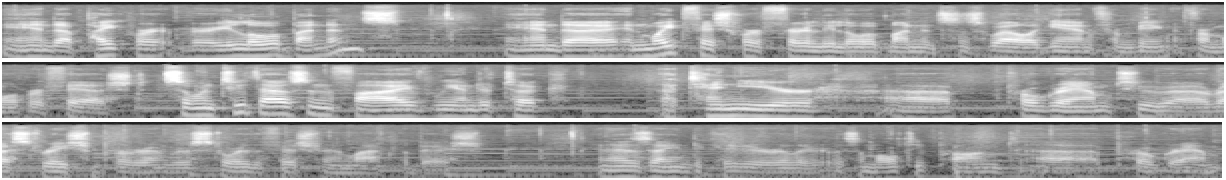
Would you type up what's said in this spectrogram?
And uh, pike were at very low abundance. And, uh, and whitefish were fairly low abundance as well, again, from being from overfished. So in 2005, we undertook a 10-year uh, program to a restoration program to restore the fishery in Lac La Biche. And as I indicated earlier, it was a multi-pronged uh, program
